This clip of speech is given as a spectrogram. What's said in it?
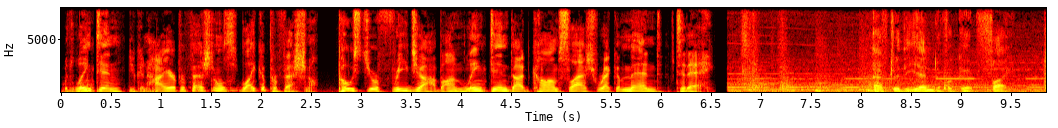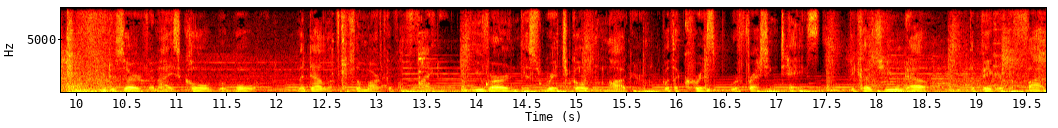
With LinkedIn, you can hire professionals like a professional. Post your free job on linkedin.com slash recommend today. After the end of a good fight, you deserve an ice cold reward. Modelo is the mark of a fighter. You've earned this rich golden lager with a crisp, refreshing taste. Because you know the bigger the fight,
